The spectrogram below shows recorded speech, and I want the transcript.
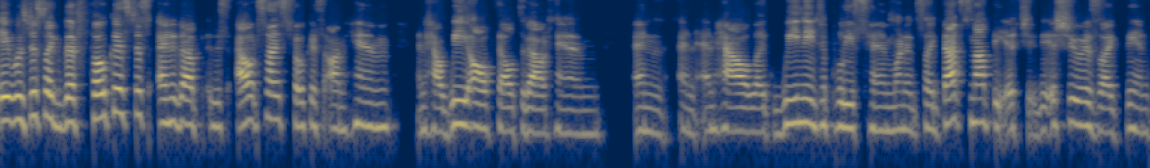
It was just like the focus just ended up this outsized focus on him and how we all felt about him and and and how like we need to police him when it's like that's not the issue. The issue is like the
